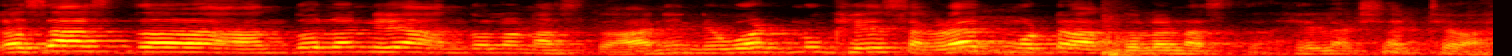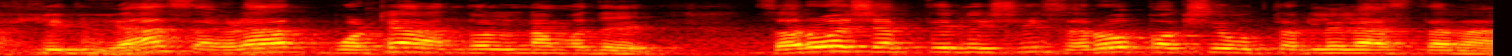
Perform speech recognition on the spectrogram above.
कसं असतं आंदोलन हे आंदोलन असतं आणि निवडणूक हे सगळ्यात मोठं आंदोलन असतं हे लक्षात ठेवा. की या सगळ्यात मोठ्या आंदोलनामध्ये सर्व शक्तीनिशी सर्व पक्ष उतरलेले असताना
